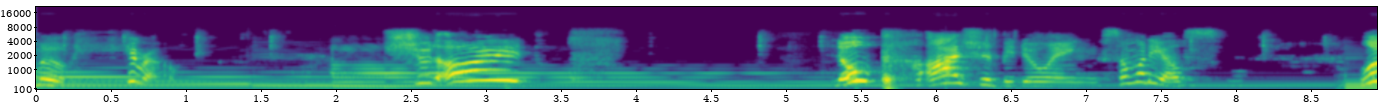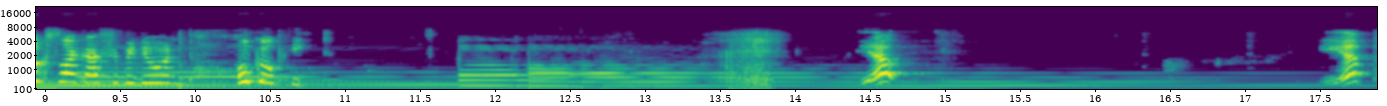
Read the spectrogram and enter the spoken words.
Move, hero. Should I? Nope, I should be doing somebody else. Looks like I should be doing Poco Pete. Yep. Yep.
